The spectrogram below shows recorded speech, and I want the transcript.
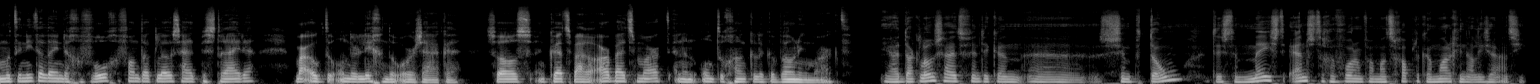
moeten niet alleen de gevolgen van dakloosheid bestrijden, maar ook de onderliggende oorzaken, zoals een kwetsbare arbeidsmarkt en een ontoegankelijke woningmarkt. Ja, dakloosheid vind ik een uh, symptoom. Het is de meest ernstige vorm van maatschappelijke marginalisatie.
